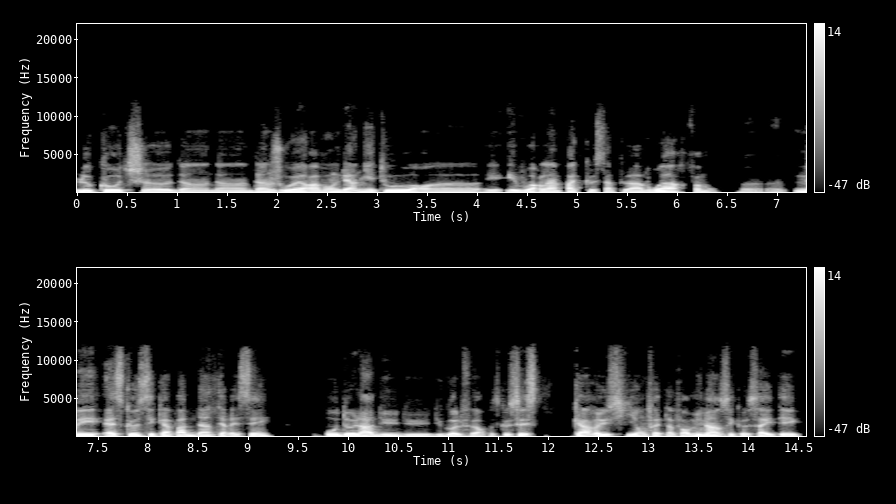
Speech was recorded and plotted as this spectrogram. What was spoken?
le coach d'un joueur avant le dernier tour et, voir l'impact que ça peut avoir. Enfin bon. Mais est-ce que c'est capable d'intéresser au-delà du, du, du, golfeur? Parce que c'est ce qu'a réussi en fait la Formule 1, c'est que ça a été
